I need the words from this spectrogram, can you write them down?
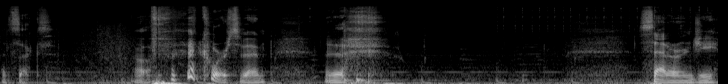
That sucks. Oh, of course, man. Ugh. Sad RNG.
